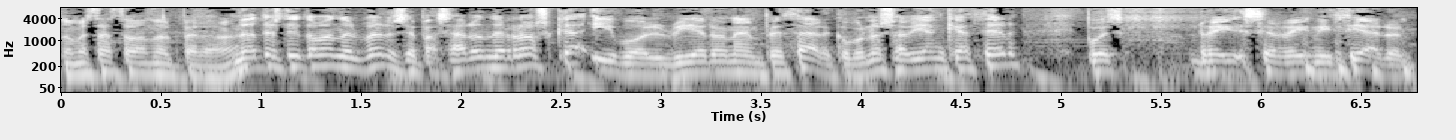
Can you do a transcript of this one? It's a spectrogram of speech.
no me estás tomando el pelo, ¿no? No te estoy tomando el pelo, se pasaron de rosca y volvieron a empezar. Como no sabían qué hacer, pues re- se reiniciaron.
